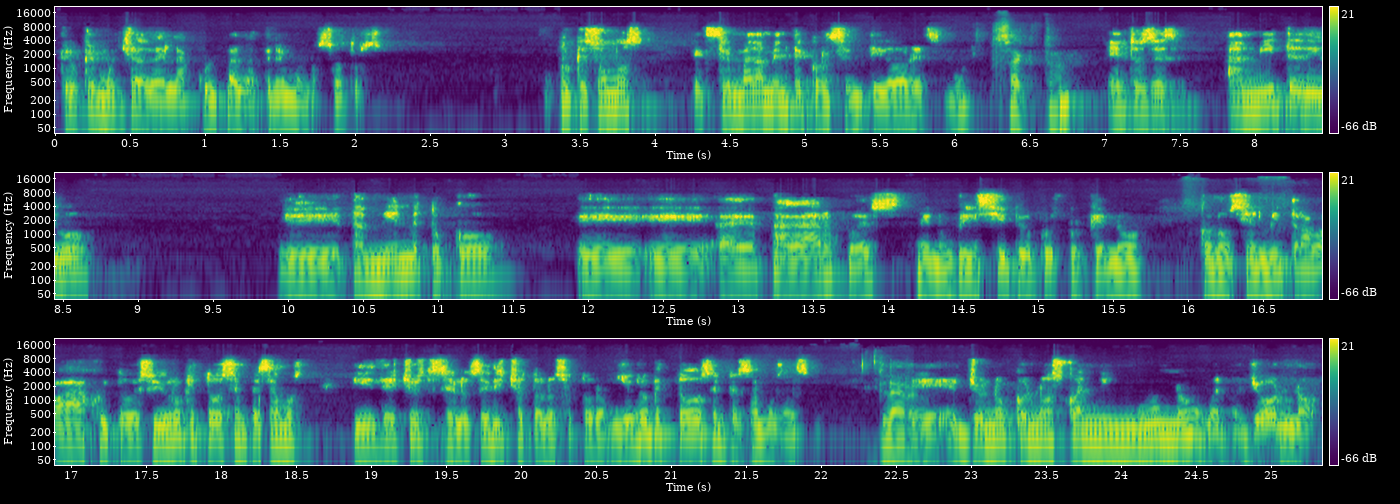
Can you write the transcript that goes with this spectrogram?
creo que mucha de la culpa la tenemos nosotros, porque somos extremadamente consentidores, ¿no? Exacto. Entonces, a mí te digo, también me tocó eh, eh, pagar, pues, en un principio, pues, porque no conocían mi trabajo y todo eso. Yo creo que todos empezamos, y de hecho se los he dicho a todos los autónomos, yo creo que todos empezamos así. Claro. Eh, yo no conozco a ninguno, bueno, yo no.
